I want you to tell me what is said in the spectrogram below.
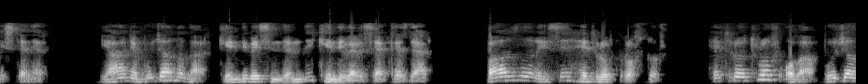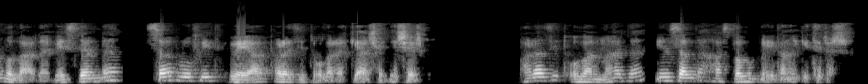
beslenir. Yani bu canlılar kendi besinlerini kendileri sentezler. Bazıları ise heterotroftur. Heterotrof olan bu canlılarda beslenme saprofit veya parazit olarak gerçekleşir. Parazit olanlar da insanda hastalık meydana getirir.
